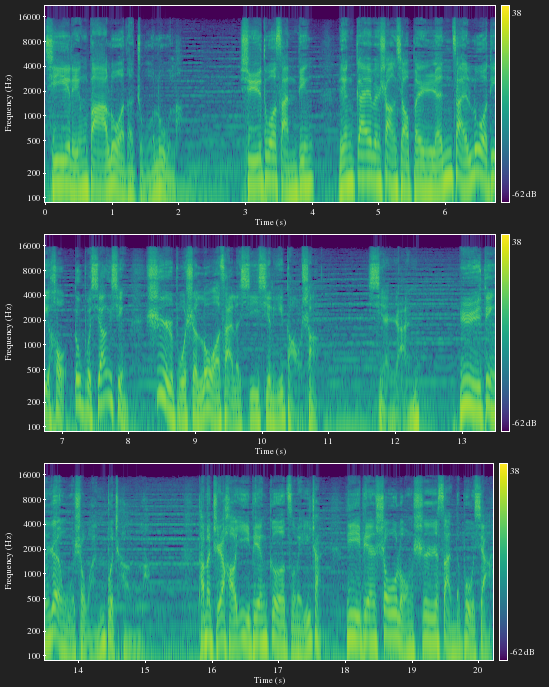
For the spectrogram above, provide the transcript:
七零八落地着陆了，许多伞兵连盖文上校本人在落地后都不相信是不是落在了西西里岛上。显然，预定任务是完不成了，他们只好一边各自为战，一边收拢失散的部下。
